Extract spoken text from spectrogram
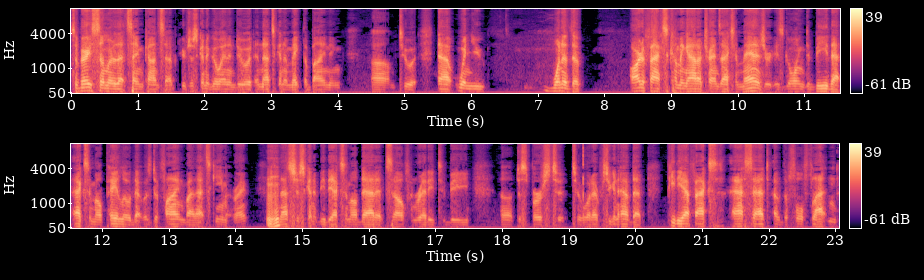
So very similar to that same concept. You're just going to go in and do it, and that's going to make the binding um, to it. Now, when you, one of the artifacts coming out of Transaction Manager is going to be that XML payload that was defined by that schema, right? Mm -hmm. And that's just going to be the XML data itself and ready to be uh, dispersed to, to whatever. So you're going to have that PDF asset of the full flattened,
